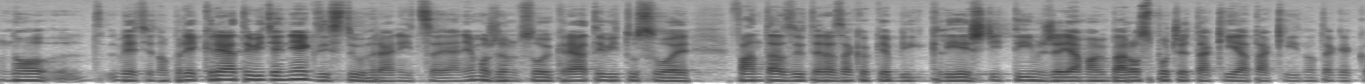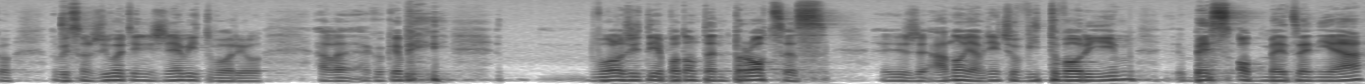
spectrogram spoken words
No, viete, no pri kreativite neexistujú hranice. Ja nemôžem svoju kreativitu, svoje fantáziu teraz ako keby klieštiť tým, že ja mám iba rozpočet taký a taký, no tak ako, to by som v živote nič nevytvoril. Ale ako keby dôležitý je potom ten proces, že áno, ja v niečo vytvorím bez obmedzenia,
